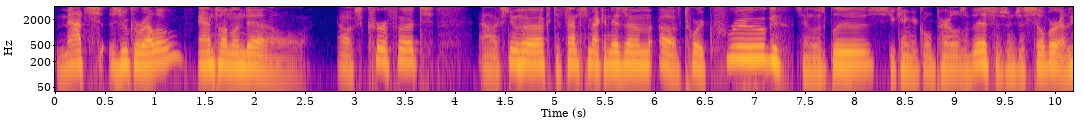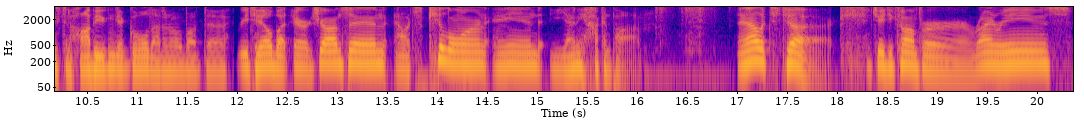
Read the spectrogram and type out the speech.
Mats Zuccarello, Anton Lundell, Alex Kerfoot, Alex Newhook, Defense Mechanism of Torey Krug, St. Louis Blues. You can't get gold parallels of this. This one's just silver. At least in hobby, you can get gold. I don't know about the retail, but Erik Johnson, Alex Killorn, and Jani Hakanpää. Alex Tuch, JT Compher, Ryan Reaves,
